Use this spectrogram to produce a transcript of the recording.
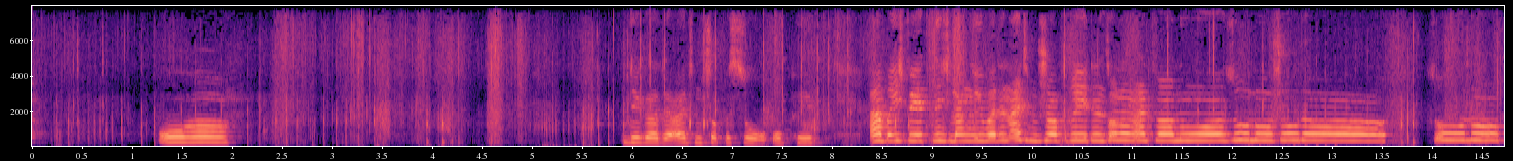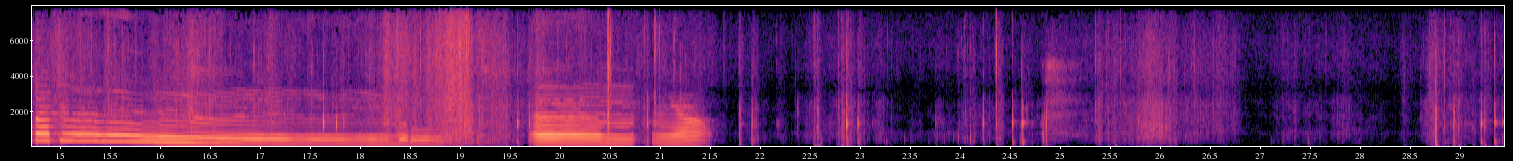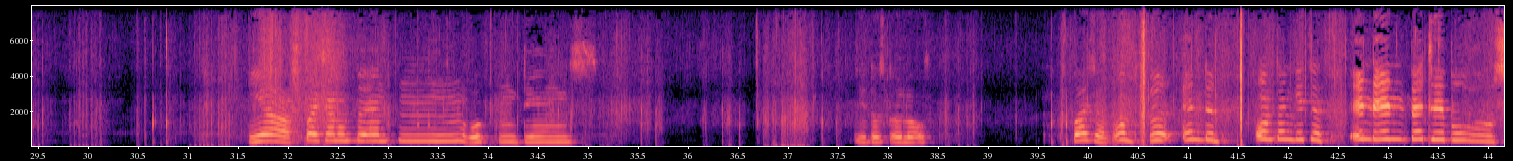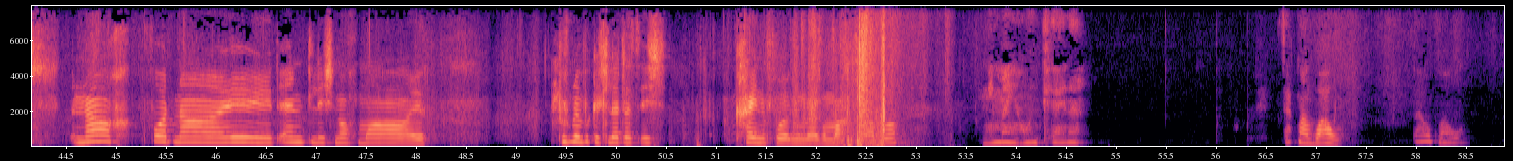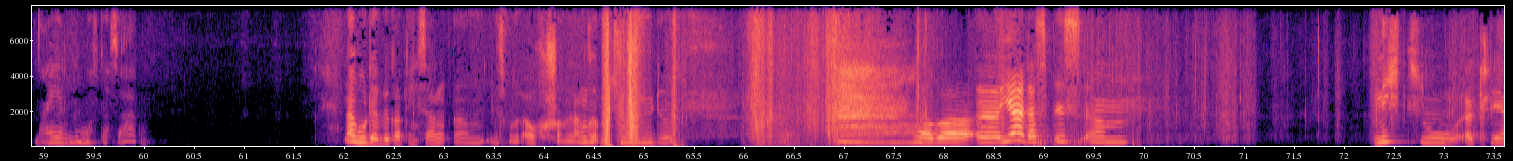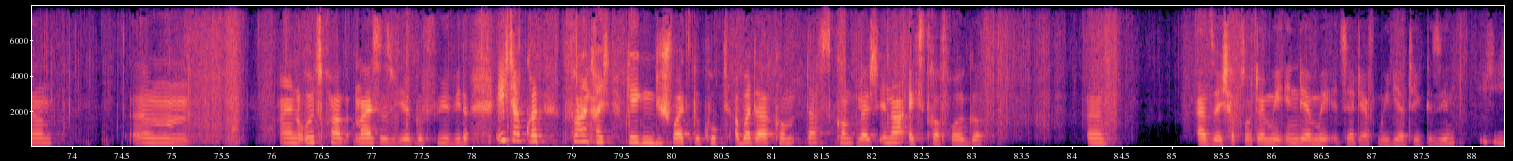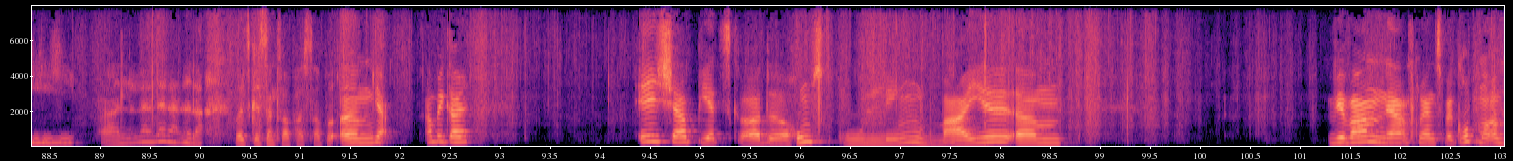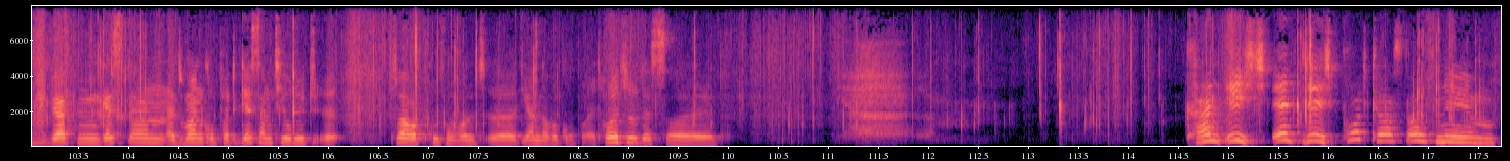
Oha. Digga, der Item Shop ist so OP. Aber ich will jetzt nicht lange über den Item Shop reden, sondern einfach nur Solo Showdown. Solo Battle. Ähm, ja. Ja, speichern und beenden. Rückendings. Sieht das geil aus. Speichern und beenden. Und dann geht's jetzt in den Battlebus. Nach Fortnite. Endlich nochmal. Tut mir wirklich leid, dass ich keine Folgen mehr gemacht habe. Nimm mein Hund, Kleiner. Sag mal wow. Wow, wow. Nein, du musst das sagen. Na gut, er will gerade nicht sagen. Ähm, ist wohl auch schon langsam zu müde. Aber äh, ja, das ist ähm, nicht zu erklären. Ähm, ein ultra nice Gefühl wieder. Ich habe gerade Frankreich gegen die Schweiz geguckt, aber da kommt, das kommt gleich in einer extra Folge. Äh, also ich habe es auf der in der ZDF Mediathek gesehen, weil ich es gestern verpasst habe. Ähm, ja, aber egal. Ich habe jetzt gerade Homeschooling, weil ähm, wir waren ja früher in zwei Gruppen und wir hatten gestern, also meine Gruppe hatte gestern theoretisch äh, Fahrradprüfung und äh, die andere Gruppe halt heute, deshalb kann ich endlich Podcast aufnehmen.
